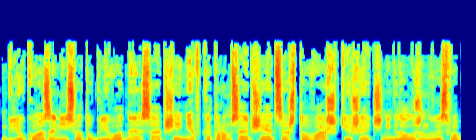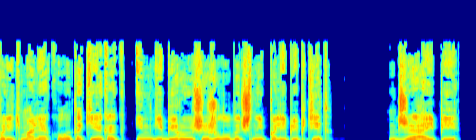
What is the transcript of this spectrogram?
Глюкоза несет углеводное сообщение, в котором сообщается, что ваш кишечник должен высвободить молекулы, такие как ингибирующий желудочный полипептид, GIP,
